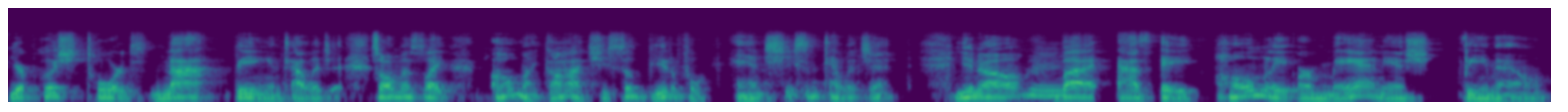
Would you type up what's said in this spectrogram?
you're pushed towards not being intelligent it's almost like oh my god she's so beautiful and she's intelligent you know mm-hmm. but as a homely or mannish female,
